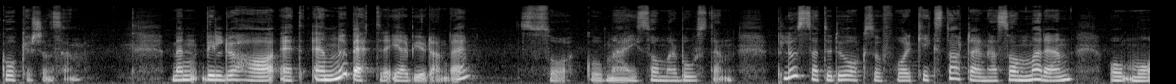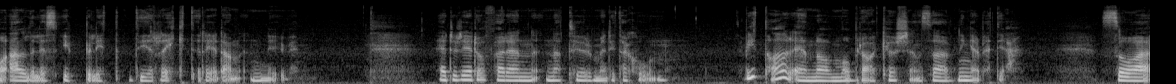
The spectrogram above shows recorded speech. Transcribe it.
gå kursen sen. Men vill du ha ett ännu bättre erbjudande så gå med i Sommarboosten. Plus att du då också får kickstarta den här sommaren och må alldeles ypperligt direkt redan nu. Är du redo för en naturmeditation? Vi tar en av Må bra-kursens övningar vet jag. Så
